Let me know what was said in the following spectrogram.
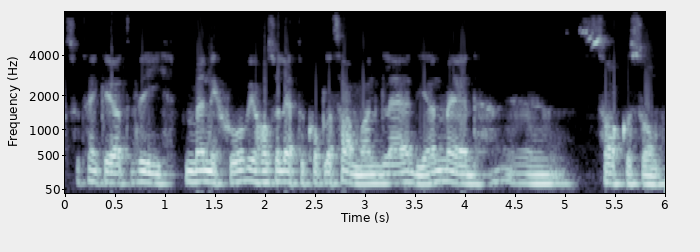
så tänker jag att vi människor vi har så lätt att koppla samman glädjen med eh, saker som,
